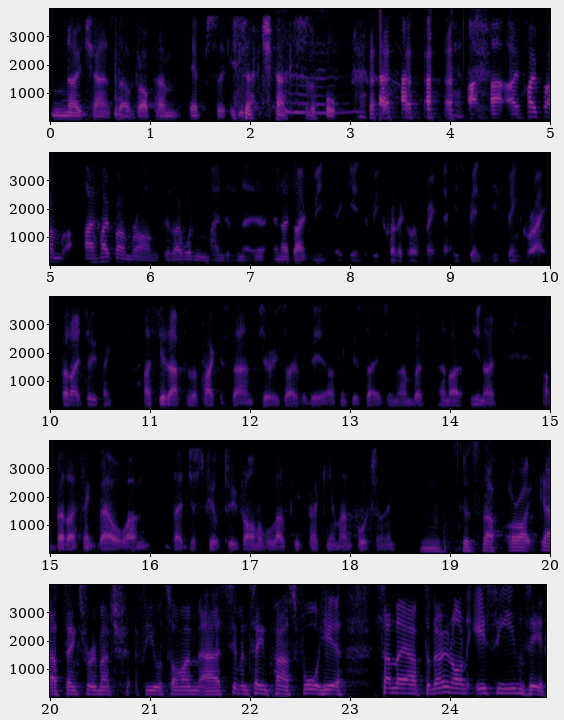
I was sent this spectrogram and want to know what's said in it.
No chance they'll drop him. Absolutely no chance at all. I, I, hope I'm I hope I'm wrong because I wouldn't mind it, and I don't mean again to be critical of Wagner. He's been he's been great, but I do think I said after the Pakistan series over there, I think his days are numbered, and I you know, but I think they'll um, they just feel too vulnerable. They'll keep picking him, unfortunately. Mm, good stuff. All right, Garth, thanks very much for your time. Uh, 17 past four here, Sunday afternoon on SENZ.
